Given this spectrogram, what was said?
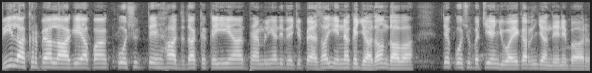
20 ਲੱਖ ਰੁਪਇਆ ਲਾ ਕੇ ਆਪਾਂ ਕੁਛ ਤੇ ਹੱਦ ਤੱਕ ਕਈਆਂ ਫੈਮਲੀਆਂ ਦੇ ਵਿੱਚ ਪੈਸਾ ਹੀ ਇੰਨਾ ਕੁ ਜ਼ਿਆਦਾ ਹੁੰਦਾ ਵਾ ਤੇ ਕੁਝ ਬੱਚੇ ਇੰਜੋਏ ਕਰਨ ਜਾਂਦੇ ਨੇ ਬਾਹਰ।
